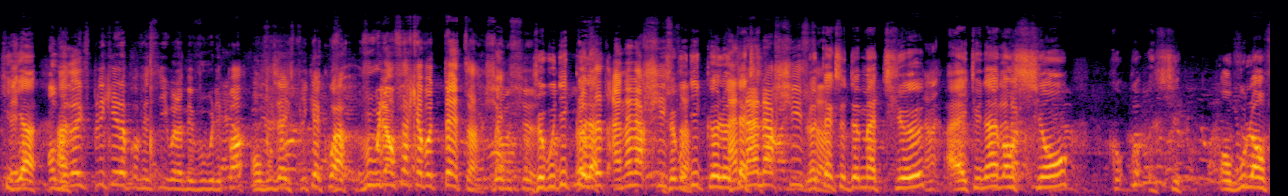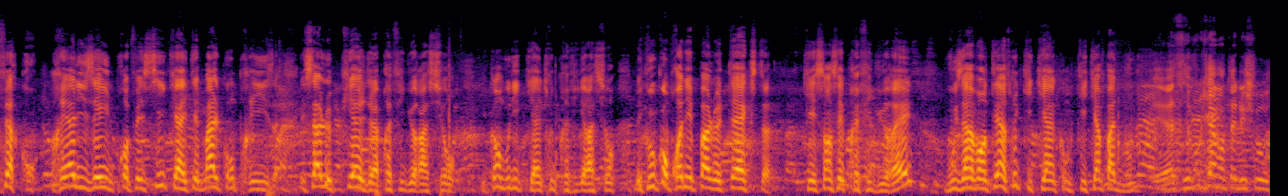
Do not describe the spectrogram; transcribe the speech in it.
qu'il y a. On un- vous a expliqué la prophétie, voilà, mais vous voulez pas. On vous a expliqué quoi? Vous voulez en faire qu'à votre tête, cher monsieur. je vous dis que Là, la- vous êtes un anarchiste. Je vous dis que le un texte, anarchiste. le texte de Matthieu est une invention en voulant faire réaliser une prophétie qui a été mal comprise. Et ça, le piège de la préfiguration. Et quand vous dites qu'il y a un truc préfiguration, mais que vous ne comprenez pas le texte qui est censé préfigurer, vous inventez un truc qui tient, qui tient pas debout. Euh, C'est vous qui inventez les choses.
